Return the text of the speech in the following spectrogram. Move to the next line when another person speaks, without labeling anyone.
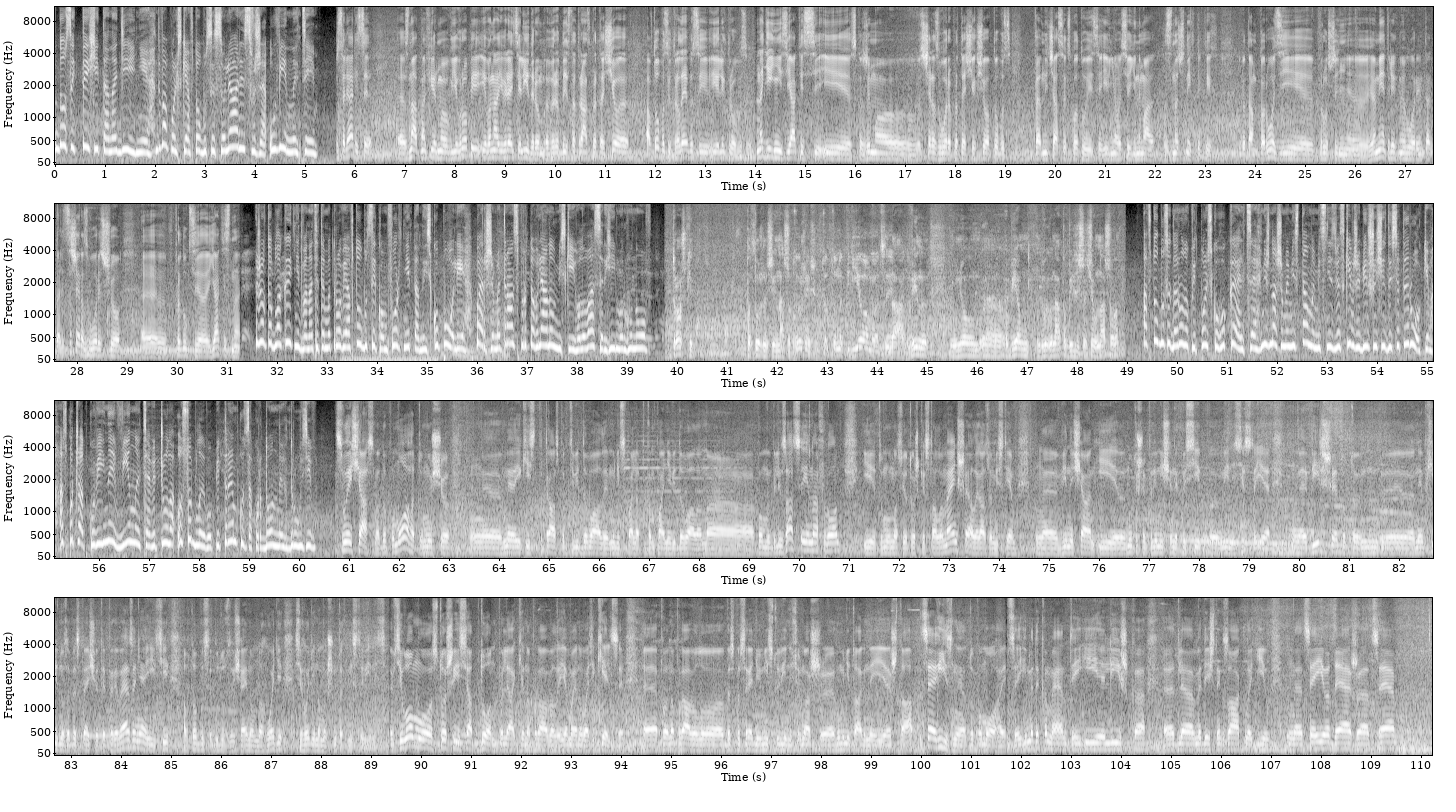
Досить тихі та надійні. Два польські автобуси Соляріс вже у Вінниці.
Соляріс це е, знатна фірма в Європі, і вона є лідером виробництва транспорту, що автобусів, тролейбусів і електробусів. Надійність, якість і, скажімо, ще раз говорю про те, що якщо автобус певний час експлуатується і в нього сьогодні немає значних таких там корозії, порушень е, геометрії, як ми говоримо, і так далі. Це ще раз говорить, що е, продукція якісна.
Жовто-блакитні 12-метрові автобуси комфортні та низькополі. Першими транспорт оглянув міський голова Сергій Моргунов.
трошки потужніший нашого.
Потужніше. Тобто на підйоми оце.
Да, він у нього е, об'єм двигуна побільше, ніж у нашого.
Автобуси дарунок від польського кельце. Між нашими містами міцні зв'язки вже більше 60 років. А з початку війни Вінниця відчула особливу підтримку закордонних друзів.
Своєчасна допомога, тому що е, ми якісь транспорт віддавали, муніципальна компанія віддавала на по мобілізації на фронт, і тому у нас його трошки стало менше, але разом із тим е, вінничан і внутрішньопереміщених осіб в Вінниці стає е, більше, тобто необхідно забезпечувати перевезення, і ці автобуси будуть звичайно в нагоді сьогодні на маршрутах міста Вінниці. В цілому 160 тонн поляки направили, я маю на увазі кельце, е, направило безпосередньо в місто Вінницю в наш е, гуманітарний штаб. Це різна допомога. Це і медикаменти, і ліжка е, для медичних закладів, це і одежа, це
